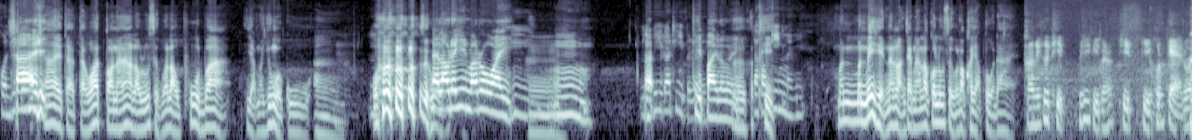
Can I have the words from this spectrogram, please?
คนที่ใช่ก้มใช่แต่แต่ว่าตอนนั้นอะเรารู้สึกว่าเราพูดว่าอย่ามายุ่งกับกูเออรู้สึกว่แต่เราได้ยินว่ารวยอืมอืมอืม แล้วพี่ก็ถีบไปเลยถีบไปเลย เออก็แล้วเขาถีบกิ้งไหมพี่ มันมันไม่เห็นนะหลังจากนั้นเราก็รู้สึกว่าเราขยับตัวได้ ครั้งนี้คือถีบไม่ใช่ผีเป็นถีบผีคนแก่ด้วย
